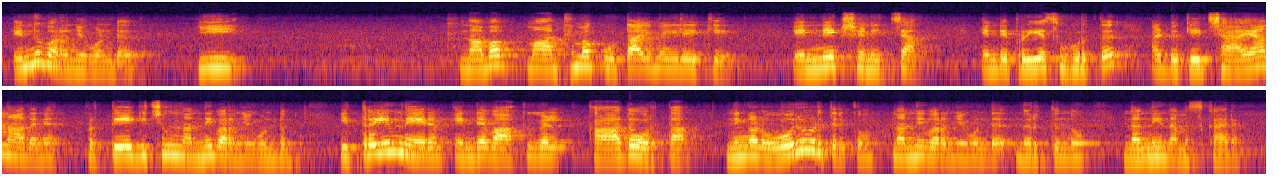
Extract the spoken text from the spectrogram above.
എന്ന് പറഞ്ഞുകൊണ്ട് ഈ നവമാധ്യമ കൂട്ടായ്മയിലേക്ക് എന്നെ ക്ഷണിച്ച എന്റെ പ്രിയ സുഹൃത്ത് അഡ്വക്കേറ്റ് ഛായാനാഥന് പ്രത്യേകിച്ചും നന്ദി പറഞ്ഞുകൊണ്ടും ഇത്രയും നേരം എന്റെ വാക്കുകൾ കാതോർത്ത നിങ്ങൾ ഓരോരുത്തർക്കും നന്ദി പറഞ്ഞുകൊണ്ട് നിർത്തുന്നു. നന്ദി നമസ്കാരം.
